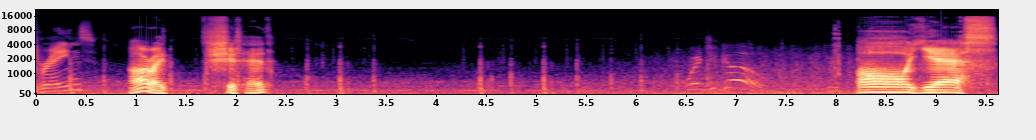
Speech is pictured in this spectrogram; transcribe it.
Brains. Alright, shithead. Where'd you go? Oh, yes.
